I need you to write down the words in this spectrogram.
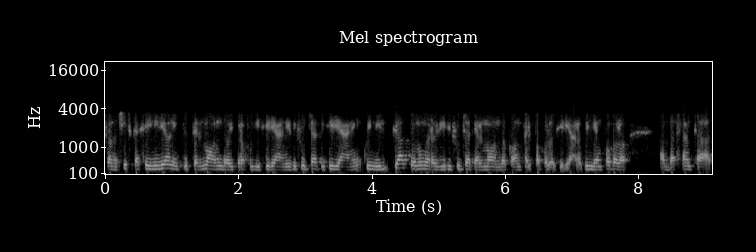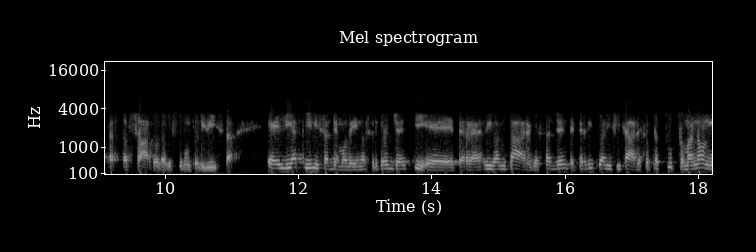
sono circa 6 milioni in tutto il mondo i profughi siriani, i rifugiati siriani, quindi il più alto numero di rifugiati al mondo conta il popolo siriano, quindi è un popolo abbastanza tartassato da questo punto di vista. E lì a Chilis abbiamo dei nostri progetti eh, per rivalutare questa gente, per riqualificare soprattutto, ma non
